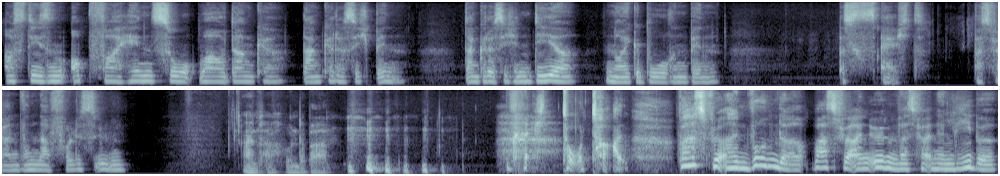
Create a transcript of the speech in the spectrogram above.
aus diesem Opfer hin zu, wow, danke, danke, dass ich bin. Danke, dass ich in dir neu geboren bin. Es ist echt, was für ein wundervolles Üben. Einfach wunderbar. Echt total. Was für ein Wunder, was für ein Üben, was für eine Liebe,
